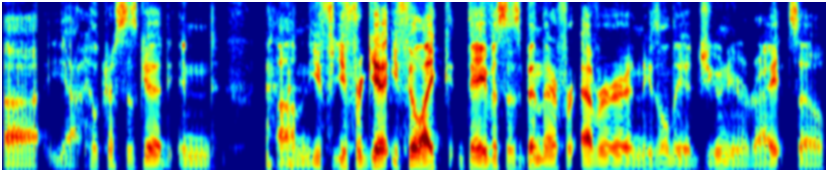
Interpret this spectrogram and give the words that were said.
uh yeah Hillcrest is good and um you you forget you feel like Davis has been there forever and he's only a junior right so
